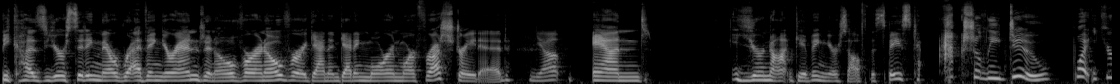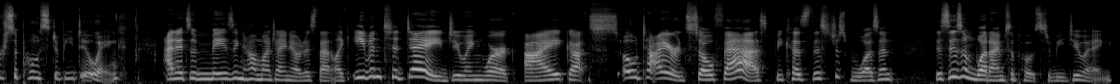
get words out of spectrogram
because you're sitting there revving your engine over and over again and getting more and more frustrated. Yep. and you're not giving yourself the space to actually do what you're supposed to be doing And it's amazing how much I noticed that. Like, even today doing work, I got so tired so fast because this just wasn't, this isn't what I'm supposed to be doing.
